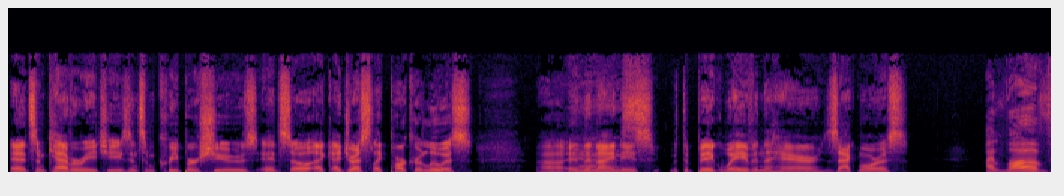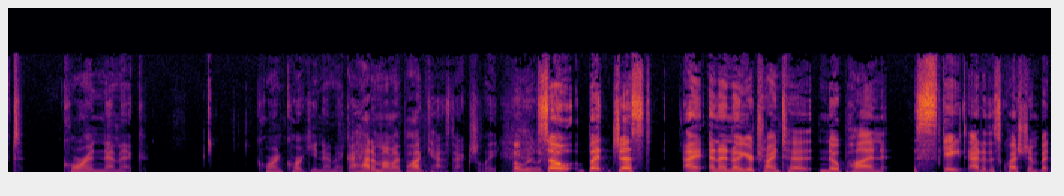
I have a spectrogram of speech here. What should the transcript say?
and some Cavariccis and some creeper shoes, and so like I dressed like Parker Lewis uh, in the '90s with the big wave in the hair, Zach Morris. I loved Corin Nemec. Corin Corky Nemec. I had him on my podcast actually. Oh, really? So, but just I and I know you're trying to no pun skate out of this question, but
